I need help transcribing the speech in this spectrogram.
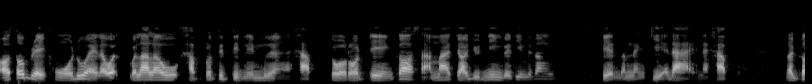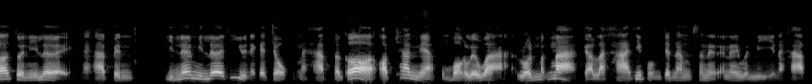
ออโต้เบรกโฮด้วย แล้วเวลาเราขับรถติดๆในเมืองอะครับ ตัวรถเองก็สามารถจอดหยุดนิ่งโดยที่ไม่ต้องเปลี่ยนตำแหน่งเกียร์ได้นะครับ แล้วก็ตัวนี้เลยนะครับ เป็น อินเนอร์มิลเลอร์ที่อยู่ในกระจกนะครับ แล้วก็ออปชันเนี่ยผมบอกเลยว่าล้นมากๆ กับราคาที่ผมจะนำเสนอในวันนี้นะครับ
